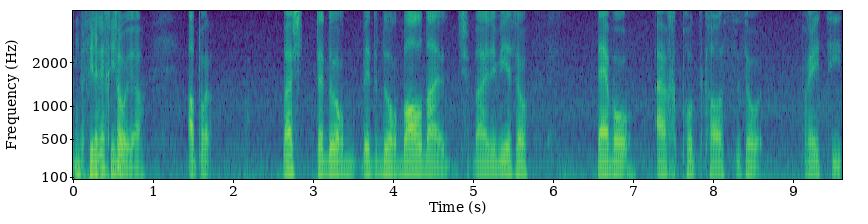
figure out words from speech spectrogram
Und das vielleicht schon, ja. Aber, weißt du, mit dem Normalmensch, meine ich, wie so, der, der auch Podcasts so Freizeit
